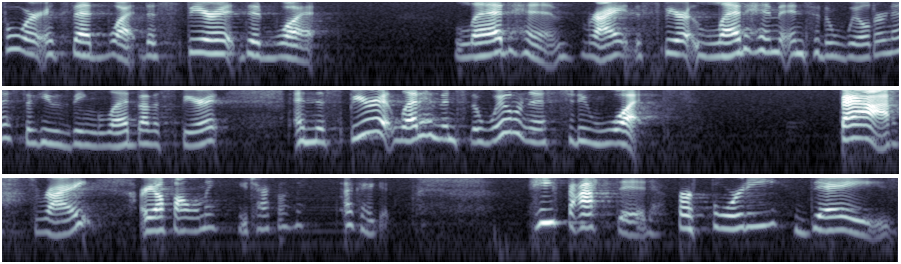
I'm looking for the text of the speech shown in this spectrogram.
4, it said what? The Spirit did what? Led him, right? The Spirit led him into the wilderness. So he was being led by the Spirit. And the Spirit led him into the wilderness to do what? Fast, right? Are y'all following me? You tracking with me? Okay, good. He fasted for 40 days.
